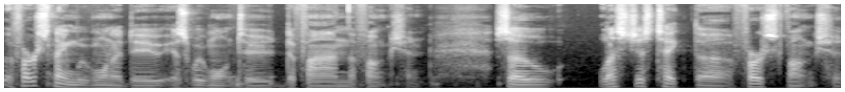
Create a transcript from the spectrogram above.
the first thing we want to do is we want to define the function. So let's just take the first function,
